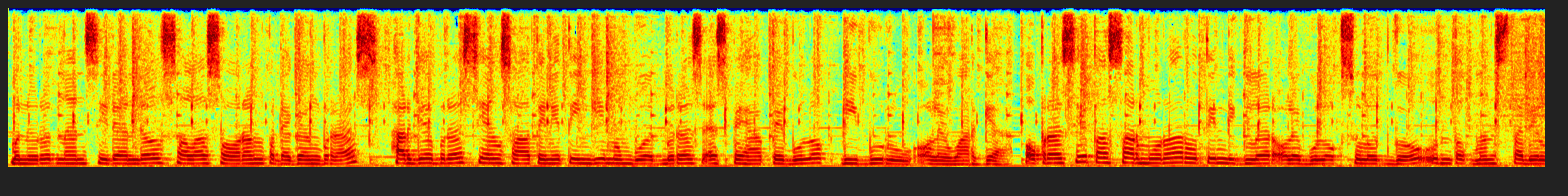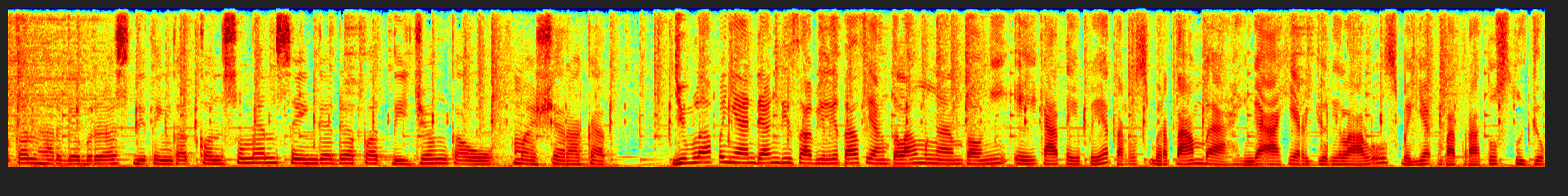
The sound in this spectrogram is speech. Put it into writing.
Menurut Nancy Dandel, salah seorang pedagang beras, harga beras yang saat ini tinggi membuat beras SPHP Bulog diburu oleh warga. Operasi pasar murah rutin digelar oleh Bulog Sulut Go untuk menstabilkan harga beras di tingkat konsumen sehingga dapat dijangkau masyarakat. Jumlah penyandang disabilitas yang telah mengantongi EKTP terus bertambah hingga akhir Juli lalu sebanyak 474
